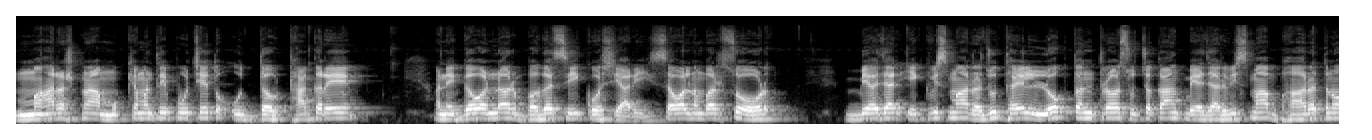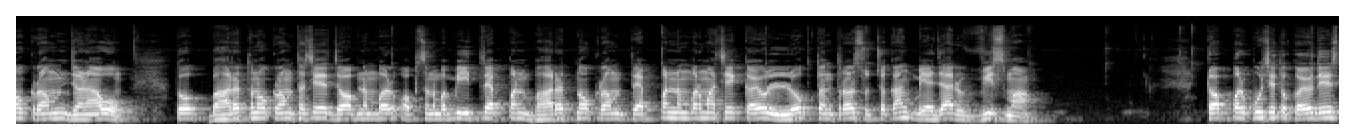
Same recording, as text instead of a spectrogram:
મહારાષ્ટ્રના મુખ્યમંત્રી પૂછે તો ઉદ્ધવ ઠાકરે અને ગવર્નર ભગતસિંહ કોશિયારી. સવાલ નંબર સોળ બે હજાર એકવીસમાં રજૂ થયેલ લોકતંત્ર સૂચકાંક બે હજાર વીસમાં ભારતનો ક્રમ જણાવો. તો ભારતનો ક્રમ થશે જવાબ નંબર ઓપ્શન નંબર બી, ત્રેપન. ભારતનો ક્રમ ત્રેપન નંબરમાં છે. કયો લોકતંત્ર સૂચકાંક બે હજાર વીસમાં? ટોપ પર પૂછે તો કયો દેશ?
